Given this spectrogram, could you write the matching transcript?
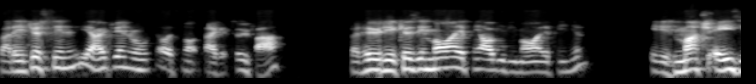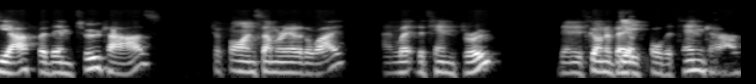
But in just in, you know, general, oh, let's not take it too far. But who do you, because in my opinion, I'll give you my opinion. It is much easier for them two cars to find somewhere out of the way and let the 10 through then it's going to be Yep. for the 10 cars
